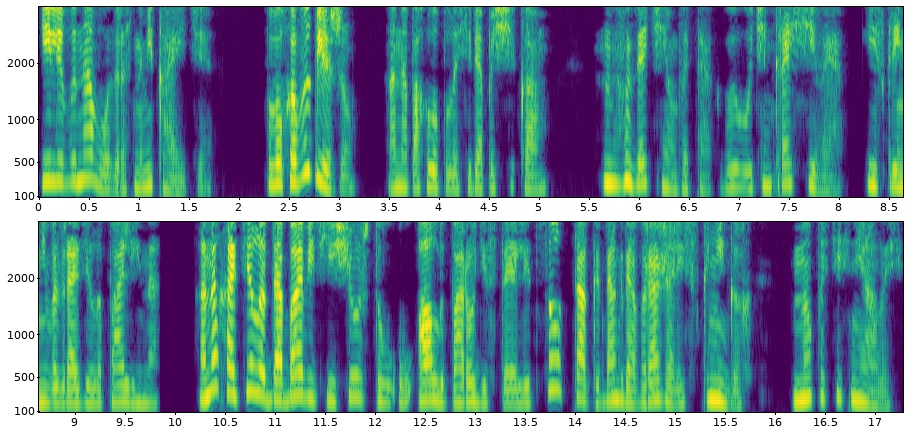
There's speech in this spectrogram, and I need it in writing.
Или вы на возраст намекаете? Плохо выгляжу? Она похлопала себя по щекам. Ну зачем вы так? Вы очень красивая, искренне возразила Полина. Она хотела добавить еще, что у Аллы породистое лицо так иногда выражались в книгах, но постеснялась.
